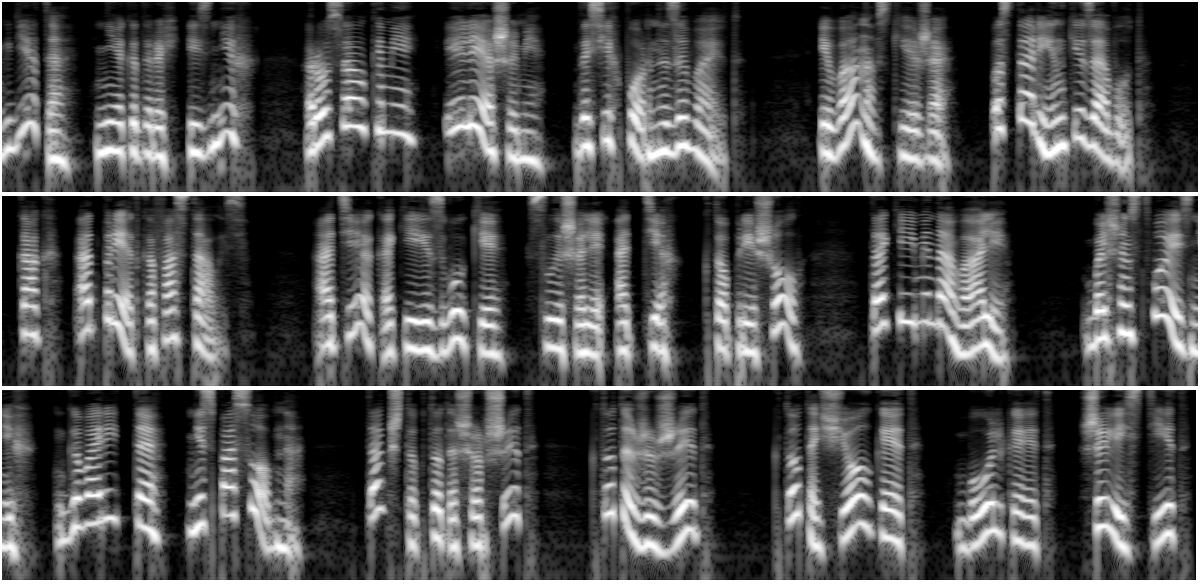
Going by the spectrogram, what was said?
Где-то некоторых из них русалками и лешами до сих пор называют. Ивановские же по старинке зовут, как от предков осталось. А те, какие звуки слышали от тех, кто пришел, так и именовали. Большинство из них говорить-то не способно, так что кто-то шуршит, кто-то жужжит, кто-то щелкает, булькает, шелестит.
